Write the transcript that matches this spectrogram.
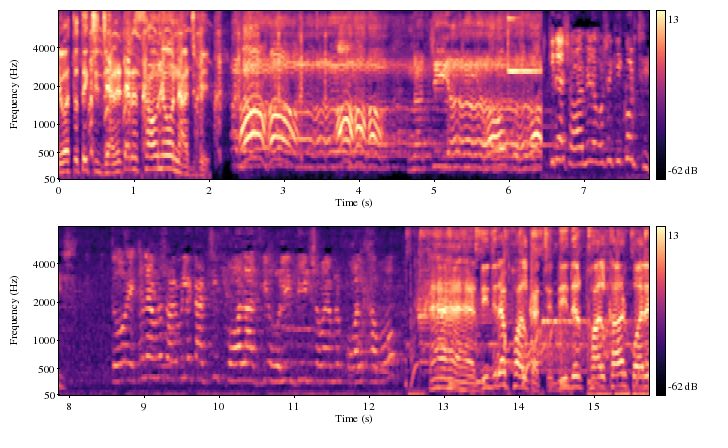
এবার তো দেখছি জেনারেটারের সাউন্ডেও নাচবে। কিরে সবাই মিলে বসে কি করছিস? তো এখানে আমরা সবাই মিলে কাটছি ফল আজকে হোলির দিন সবাই আমরা ফল খাব। হ্যাঁ হ্যাঁ হ্যাঁ দিদিরা ফল খাচ্ছে। দিদিদের ফল খাওয়ার পরে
